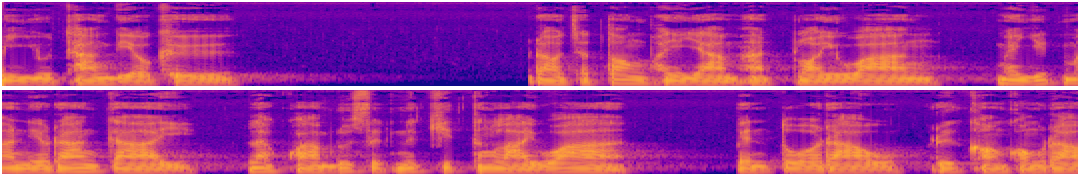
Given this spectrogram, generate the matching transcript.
มีอยู่ทางเดียวคือ เราจะต้องพยายามหัดปล่อยวาง ไม่ยึดมั่นในร่างกายและความรู้สึกนึกคิดทั้งหลายว่า เป็นตัวเราหรือของของเรา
